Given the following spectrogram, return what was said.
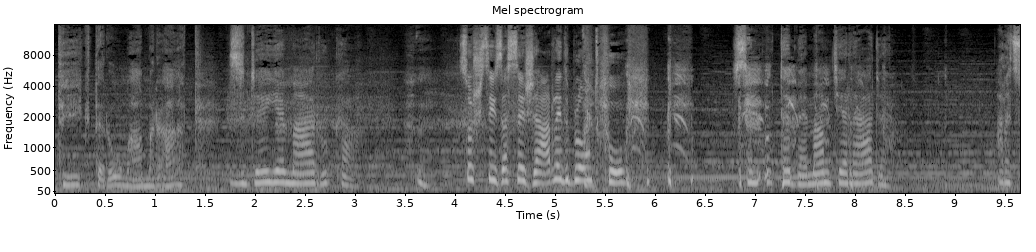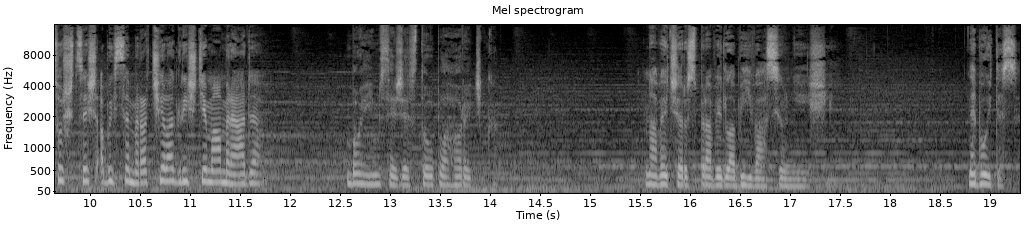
Ty, kterou mám rád. Zde je má ruka. Což si zase žádlit, bloudku? Jsem u tebe, mám tě ráda. Ale což chceš, abych se mračila, když tě mám ráda? Bojím se, že stoupla horečka. Na večer zpravidla bývá silnější. Nebojte se.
